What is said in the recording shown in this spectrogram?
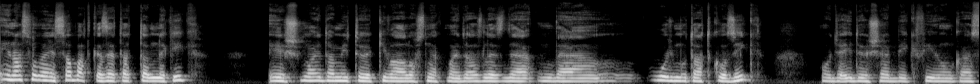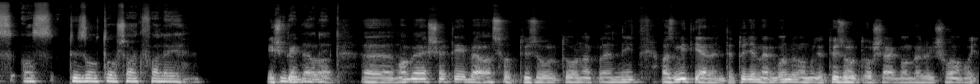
Én azt mondom, hogy szabad kezet adtam nekik, és majd amit ők kiválasztnak, majd az lesz, de, de úgy mutatkozik, hogy a idősebbik fiunk az, az tűzoltóság felé és Igen, például a maga esetében az, hogy tűzoltónak lenni, az mit jelentett? Ugye, mert gondolom, hogy a tűzoltóságon belül is van, hogy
